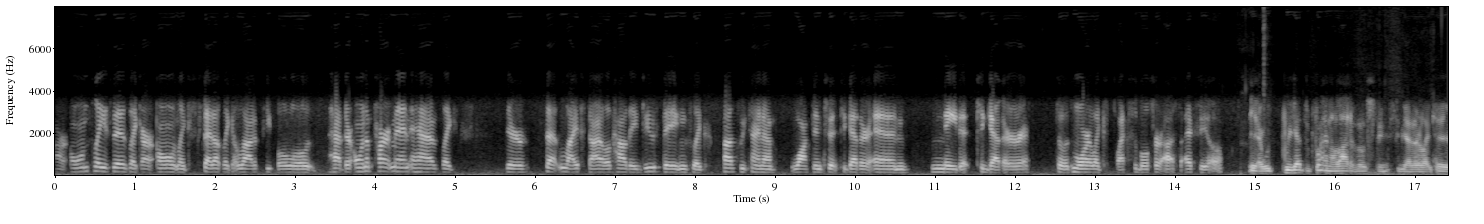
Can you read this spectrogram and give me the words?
our own places, like our own like set up. Like a lot of people will have their own apartment, and have like their set lifestyle of how they do things. Like us, we kind of walked into it together and made it together. So it's more like flexible for us. I feel. Yeah, we, we got to plan a lot of those things together. Like, hey,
